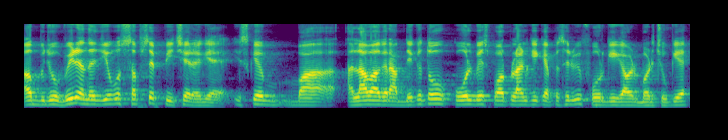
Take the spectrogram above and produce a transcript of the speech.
अब जो विंड एनर्जी है वो सबसे पीछे रह गया है। इसके अलावा अगर आप देखें तो कोल बेस्ड पावर प्लांट की कैपेसिटी भी फोर गीगावाट बढ़ चुकी है,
